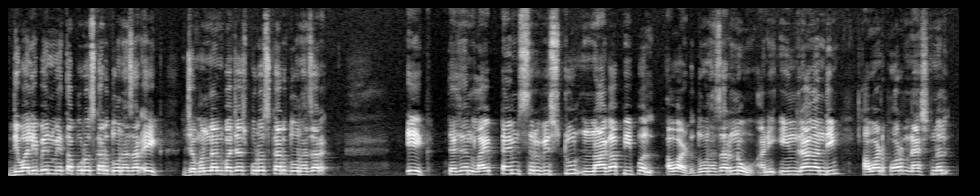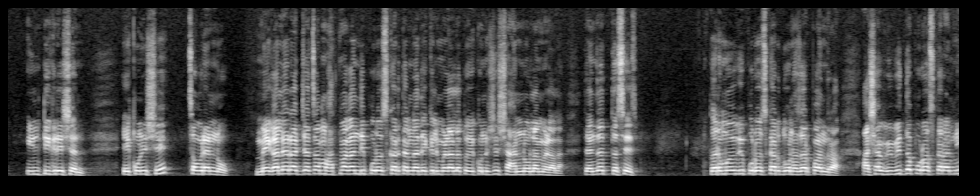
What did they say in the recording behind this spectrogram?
दिवालीबेन मेहता पुरस्कार दोन हजार एक जमनलाल बजाज पुरस्कार दोन हजार एक त्याच्या lifetime service to Naga people award दोन हजार नऊ आणि Indira Gandhi award for national integration एकोणीसशे चौऱ्याण्णव. मेघालय राज्याचा महात्मा गांधी पुरस्कार त्यांना देखील मिळाला तो एकोणीसशे शहाण्णवला मिळाला. त्यांचा तसेच कर्मयोगी पुरस्कार दोन हजार पंधरा. अशा विविध पुरस्कारांनी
